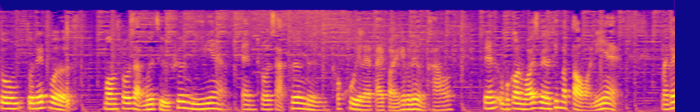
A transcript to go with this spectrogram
ตัวตัว network มองโทรศัพท์มือถือเครื่องนี้เนี่ย เป็นโทรศัพท์เครื่องหนึ่งเขาคุยอะไรไปปล่อยให้เป็นเรื่องของเขาเพราะฉะนั้นอุปกรณ์ voicemail ที่มาต่อเนี่ยมันก็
